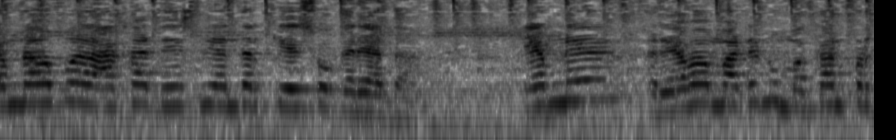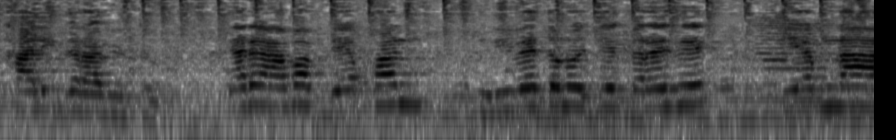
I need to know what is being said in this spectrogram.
એમના ઉપર આખા દેશની અંદર કેસો કર્યા હતા. એમને રહેવા માટેનું મકાન પણ ખાલી કરાવ્યું હતું. ત્યારે આવા બેફાન નિવેદનો જે કરે છે, એમના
